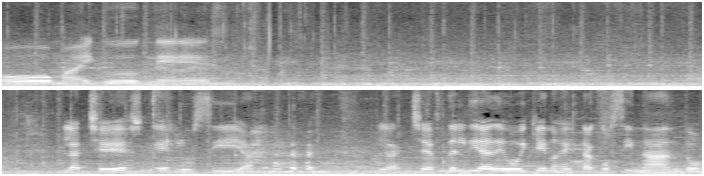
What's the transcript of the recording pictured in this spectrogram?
Oh my goodness. La chef es Lucía. La chef del día de hoy que nos está cocinando.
